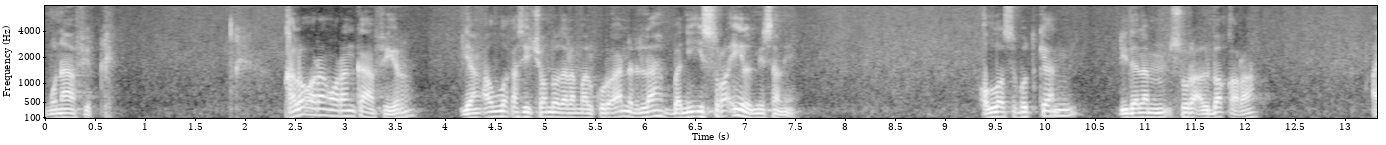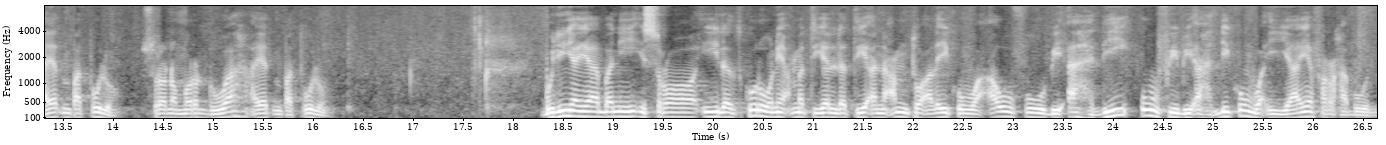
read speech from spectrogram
munafik. Kalau orang-orang kafir yang Allah kasih contoh dalam Al-Quran adalah Bani Israel misalnya. Allah sebutkan di dalam surah Al-Baqarah ayat 40. Surah nomor 2 ayat 40. Bunyinya ya Bani Israel adhkuru ni'mati allati an'amtu alaikum wa aufu bi ahdi ufi bi ahdikum wa iyaya farhabun.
